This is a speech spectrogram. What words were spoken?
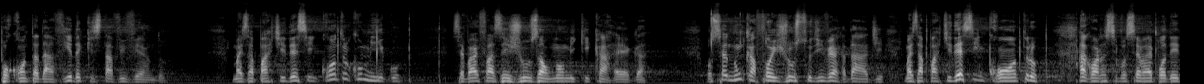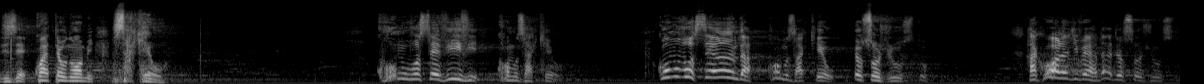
por conta da vida que está vivendo. Mas a partir desse encontro comigo, você vai fazer jus ao nome que carrega. Você nunca foi justo de verdade, mas a partir desse encontro, agora se você vai poder dizer, qual é teu nome? Zaqueu. Como você vive como Zaqueu? Como você anda? Como Zaqueu, eu sou justo. Agora de verdade eu sou justo.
